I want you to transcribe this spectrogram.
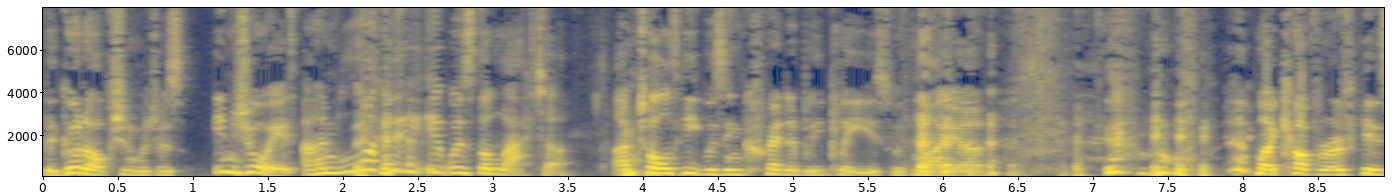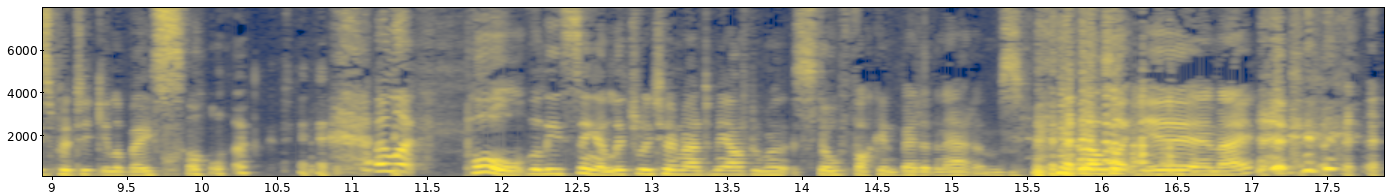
the good option, which was enjoy it. I'm lucky it was the latter. I'm told he was incredibly pleased with my uh, my cover of his particular bass solo. and like Paul, the lead singer, literally turned around to me afterwards, still fucking better than Adams, and I was like, yeah, mate.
